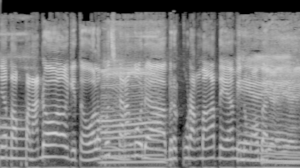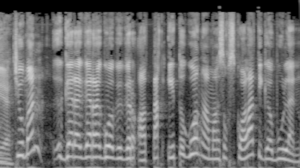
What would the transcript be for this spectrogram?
nyetok panadol gitu. Walaupun Oh. sekarang gue udah berkurang banget ya minum Iya, obat. iya, iya, iya. Cuman gara-gara gue geger otak, itu gue nggak masuk sekolah tiga bulan.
